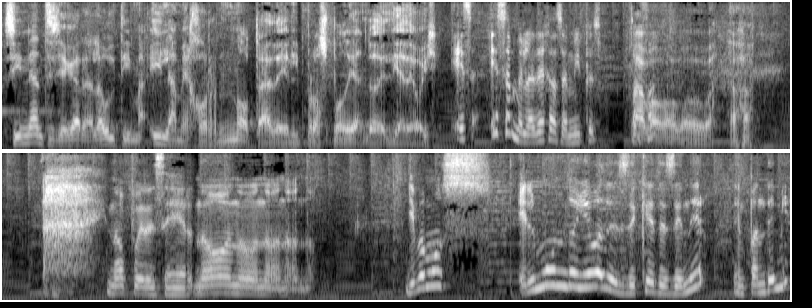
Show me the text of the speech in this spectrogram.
sin antes llegar a la última y la mejor nota del prospodeando del día de hoy. Esa, esa me la dejas a mí, pues. por Va, va, va, va, va. Ajá. No puede ser, no, no, no, no, no. Llevamos. El mundo lleva desde qué? ¿Desde enero? ¿En pandemia?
